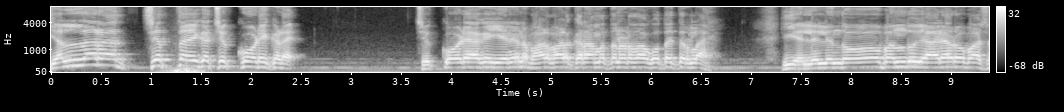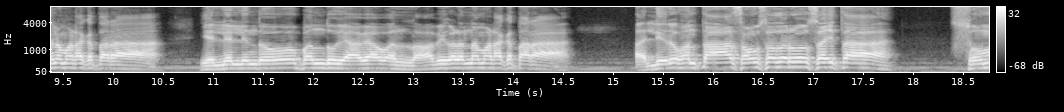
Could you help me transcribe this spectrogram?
ಎಲ್ಲರ ಚಿತ್ತ ಈಗ ಚಿಕ್ಕೋಡಿ ಕಡೆ. ಚಿಕ್ಕೋಡಿಯಾಗ ಏನೇನು ಭಾಳ ಭಾಳ ಕರಾಮತ್ತ ನಡೆದಾವ ಗೊತ್ತೈತಿರಲ್ಲ ಎಲ್ಲೆಲ್ಲಿಂದೋ ಬಂದು ಯಾರ್ಯಾರೋ ಭಾಷಣ ಮಾಡಾಕತ್ತಾರ. ಎಲ್ಲೆಲ್ಲಿಂದೋ ಬಂದು ಯಾವ್ಯಾವ ಲಾಬಿಗಳನ್ನು ಮಾಡಾಕತ್ತಾರ. ಅಲ್ಲಿರುವಂಥ ಸಂಸದರು ಸಹಿತ ಸೋಮ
